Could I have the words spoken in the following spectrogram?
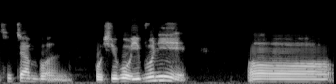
실제 한번 보시고 이분이 어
